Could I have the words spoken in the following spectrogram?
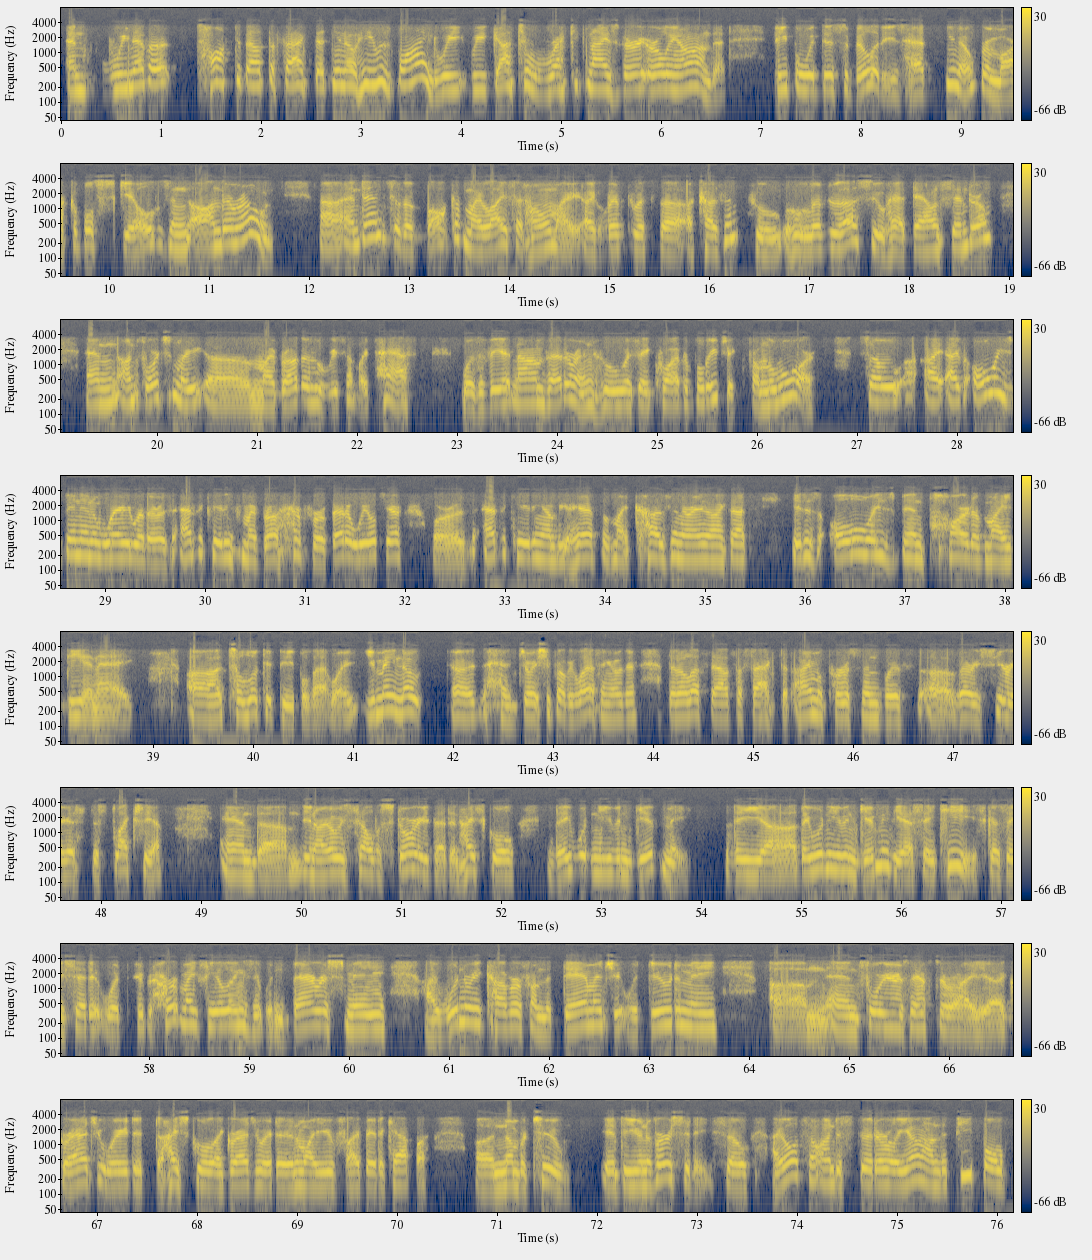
And we never talked about the fact that, you know, he was blind. We, we got to recognize very early on that people with disabilities had, you know, remarkable skills and on their own. Uh, and then for the bulk of my life at home, I, I lived with uh, a cousin who, who lived with us who had Down syndrome. And unfortunately, uh, my brother, who recently passed, was a Vietnam veteran who was a quadriplegic from the war. So I, I've always been in a way, whether I was advocating for my brother for a better wheelchair or I was advocating on behalf of my cousin or anything like that, it has always been part of my DNA uh, to look at people that way. You may note uh, Joyce, you're probably laughing over there, that I left out the fact that I'm a person with uh, very serious dyslexia. And, um, you know, I always tell the story that in high school, they wouldn't even give me the, uh, they wouldn't even give me the SATs because they said it would, it would hurt my feelings. It would embarrass me. I wouldn't recover from the damage it would do to me. Um, and four years after I uh, graduated high school, I graduated NYU Phi Beta Kappa, uh, number two at the university. So I also understood early on that people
